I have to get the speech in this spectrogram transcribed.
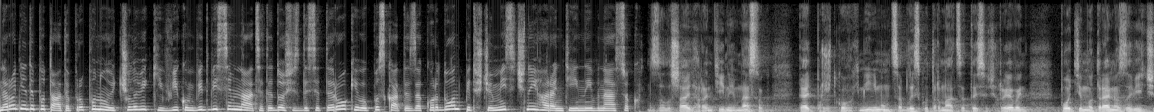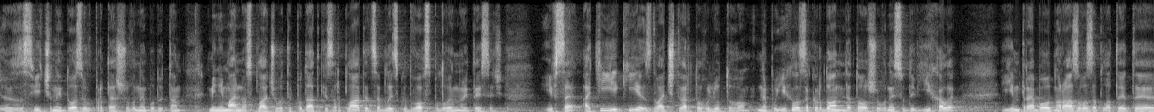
Народні депутати пропонують чоловіків віком від 18 до 60 років випускати за кордон під щомісячний гарантійний внесок. Залишають гарантійний внесок 5 прожиткових мінімум, це близько 13 тисяч гривень. Потім нотаріально засвідчений дозвіл про те, що вони будуть там мінімально сплачувати податки зарплати, це близько 2,5 тисяч. І все. А ті, які з 24 лютого не поїхали за кордон, для того, щоб вони сюди в'їхали, їм треба одноразово заплатити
